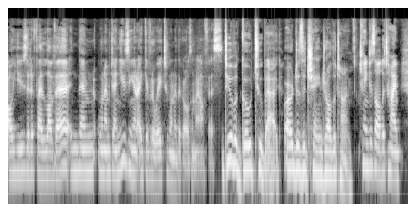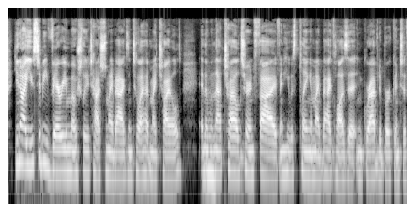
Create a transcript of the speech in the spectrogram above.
i'll use it if i love it. And then when i'm done using it i give it away to one of the girls in my office. Do you have a go to bag or does it change all the time? changes all the time. You know, I used to be very emotionally attached to my bags until I had my child. And then when mm. that child turned five and he was playing in my bag closet and grabbed a Birkin to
